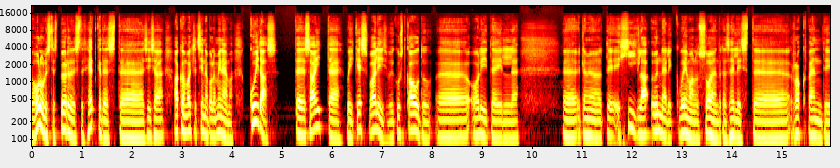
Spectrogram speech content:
olulistest pöördelistest hetkedest äh,, siis äh, hakkame vaikselt sinnapoole minema. kuidas te saite või kes valis või kust kaudu öö, äh, oli teil öö, ütleme niimoodi, hiiglaõnnelik võimalus soojendada sellist äh, rokkbändi,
